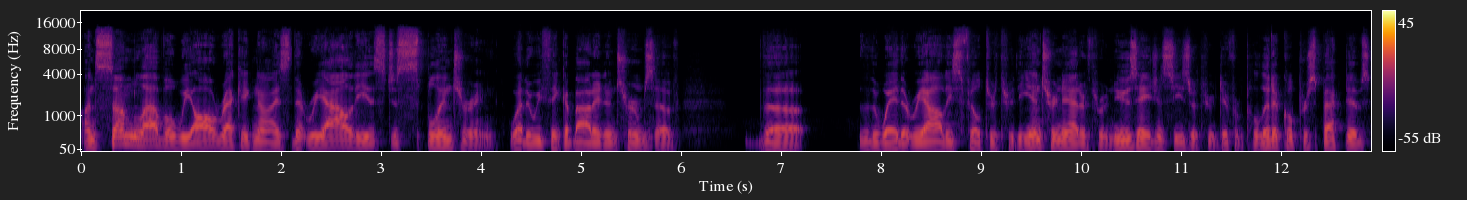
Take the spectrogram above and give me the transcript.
on some level we all recognize that reality is just splintering, whether we think about it in terms of the the way that realities filter through the internet or through news agencies or through different political perspectives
